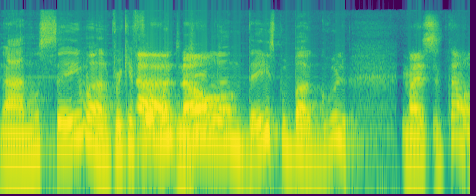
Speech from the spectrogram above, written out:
Ah, não sei, mano. Porque foi Ah, um monte de não. irlandês pro bagulho. mas então,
